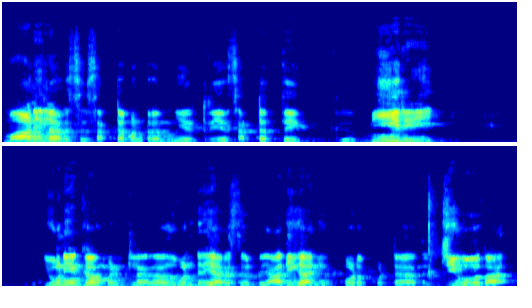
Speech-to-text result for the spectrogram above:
மாநில அரசு சட்டமன்றம் இயற்றிய சட்டத்தை மீறி யூனியன் கவர்மெண்ட்ல அதாவது ஒன்றிய அரசுடைய அதிகாரி போடப்பட்ட அந்த ஜிஓ தான்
